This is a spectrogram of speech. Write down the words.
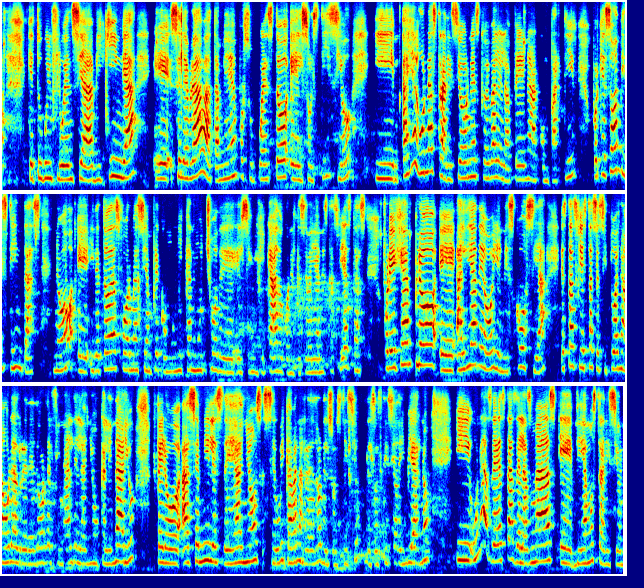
que tuvo influencia vikinga, eh, celebraba también, por supuesto, el solsticio y hay algunas tradiciones que hoy vale la pena compartir porque son distintas, ¿no? Eh, y de todas formas siempre comunican mucho del significado con el que se veían estas fiestas. Por ejemplo, eh, al día de hoy en Escocia, estas fiestas se sitúan ahora alrededor del final del año calendario, pero hace miles de años se ubicaban alrededor del solsticio, del solsticio de invierno. Y unas de estas, de las más, eh, digamos, tradicionales,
